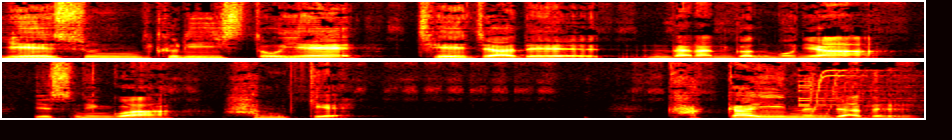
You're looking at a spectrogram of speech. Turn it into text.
예수 그리스도의 제자 된다라는 건 뭐냐? 예수님과 함께 가까이 있는 자들,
